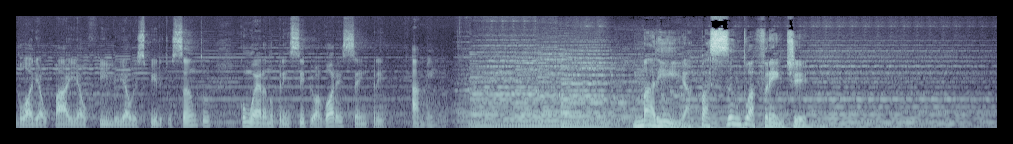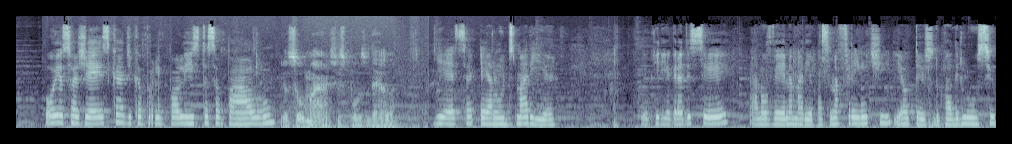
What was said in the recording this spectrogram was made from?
Glória ao Pai, ao Filho e ao Espírito Santo, como era no princípio, agora e sempre. Amém. Maria passando à frente. Oi, eu sou a Jéssica, de Campo Limpo Paulista, São Paulo. Eu sou o Márcio, esposo dela. E essa é a Lourdes Maria. Eu queria agradecer à novena Maria Passa na Frente e ao terço do Padre Lúcio,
